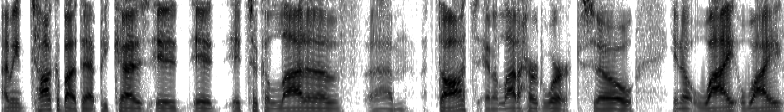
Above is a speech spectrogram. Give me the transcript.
I mean, talk about that because it, it, it took a lot of um, thought and a lot of hard work. So, you know, why, why,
